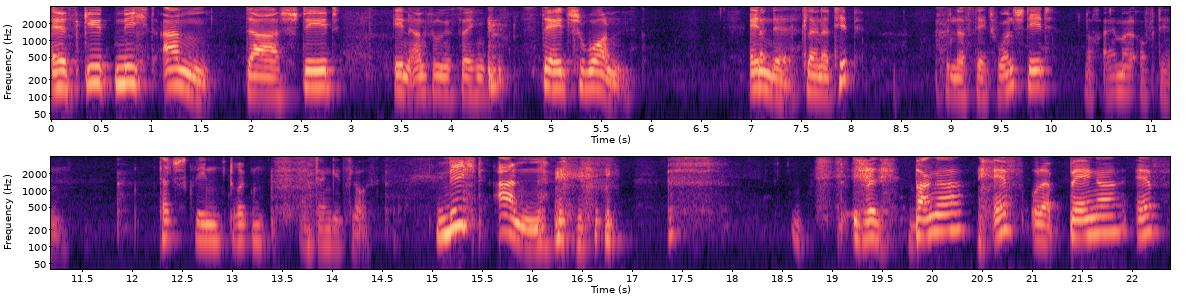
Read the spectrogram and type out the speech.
Es geht nicht an. Da steht in Anführungszeichen Stage 1. Ende. Kleiner Tipp, wenn da Stage 1 steht, noch einmal auf den Touchscreen drücken und dann geht's los. Nicht an. Ich weiß, Banger F oder Banger F.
